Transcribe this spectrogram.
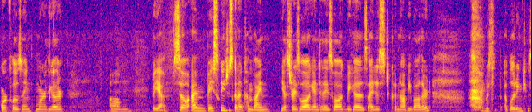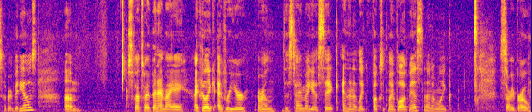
or closing, one or the other. Um, but yeah, so I'm basically just gonna combine yesterday's vlog and today's vlog because I just could not be bothered with uploading two separate videos. Um, so that's why I've been MIA. I feel like every year around this time I get sick and then it like fucks with my vlogmas and I'm like, sorry bro,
